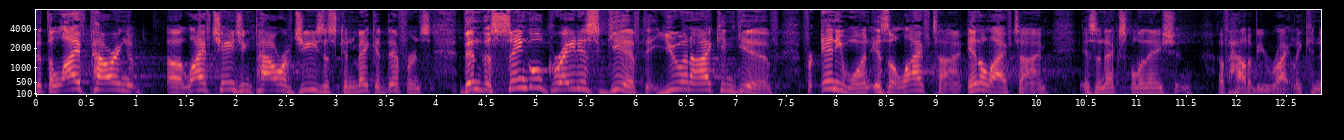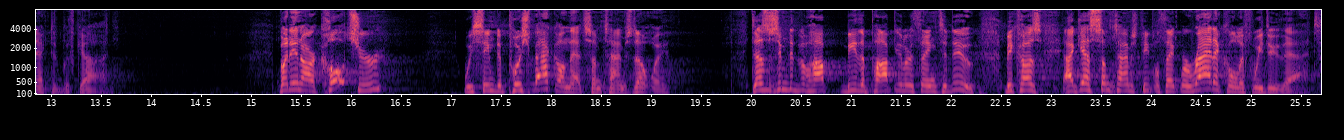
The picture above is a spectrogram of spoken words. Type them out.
that the life powering, uh, life changing power of Jesus can make a difference, then the single greatest gift that you and I can give for anyone is a lifetime, in a lifetime, is an explanation of how to be rightly connected with God. But in our culture, we seem to push back on that sometimes, don't we? Doesn't seem to be the popular thing to do because I guess sometimes people think we're radical if we do that.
